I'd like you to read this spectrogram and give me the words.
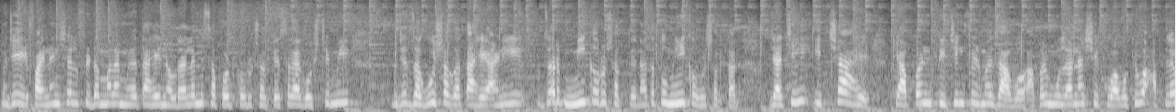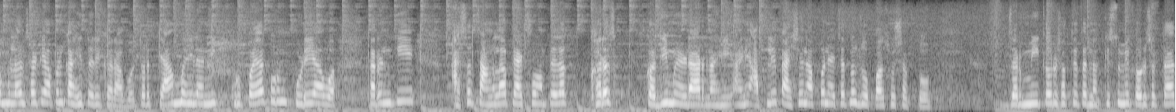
म्हणजे फायनान्शियल फ्रीडम मला मिळत आहे. नवऱ्याला मी सपोर्ट करू शकते. सगळ्या गोष्टी मी म्हणजे जगू शकत आहे. आणि जर मी करू शकते ना तर तुम्हीही करू शकतात. ज्याचीही इच्छा इच्छा आहे की आपण टीचिंग फील्डमध्ये जावं आपण मुलांना शिकवावं किंवा आपल्या मुलांसाठी आपण काहीतरी करावं तर त्या महिलांनी कृपया करून पुढे यावं. कारण की असा चांगला प्लॅटफॉर्म आपल्याला खरंच कधी मिळणार नाही आणि आपले पॅशन आपण याच्यातनं जोपासू शकतो. जर मी करू शकते तर नक्कीच तुम्ही करू शकतात.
